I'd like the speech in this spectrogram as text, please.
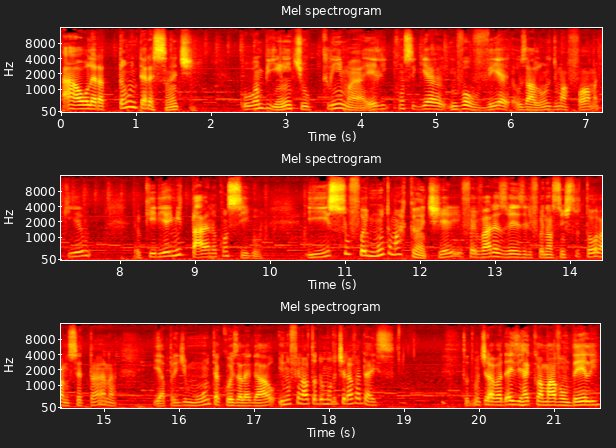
A aula era tão interessante o ambiente, o clima, ele conseguia envolver os alunos de uma forma que eu, eu queria imitar, eu não consigo. E isso foi muito marcante. Ele foi várias vezes, ele foi nosso instrutor lá no Setana e aprendi muita coisa legal. E no final todo mundo tirava 10. Todo mundo tirava 10 e reclamavam dele.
